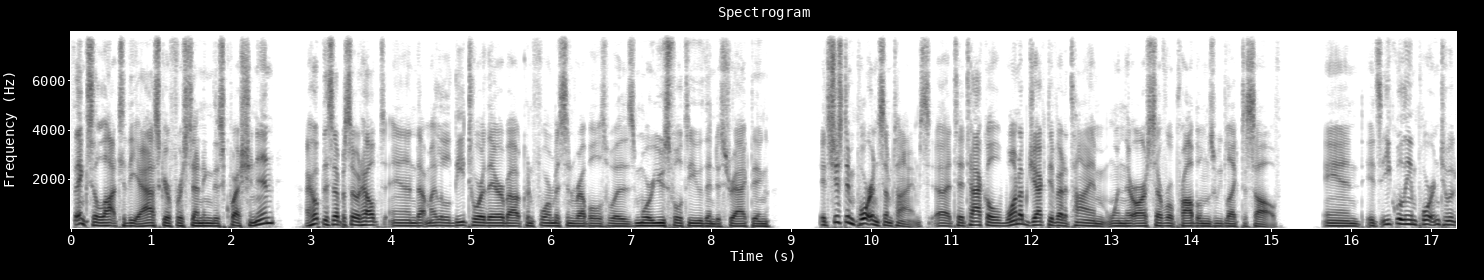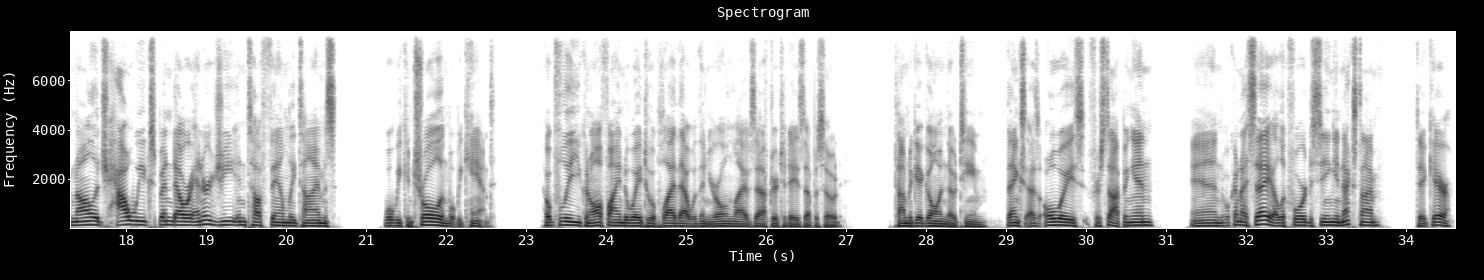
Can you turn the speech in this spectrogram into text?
Thanks a lot to the asker for sending this question in. I hope this episode helped and that my little detour there about conformists and rebels was more useful to you than distracting. It's just important sometimes uh, to tackle one objective at a time when there are several problems we'd like to solve. And it's equally important to acknowledge how we expend our energy in tough family times, what we control and what we can't. Hopefully, you can all find a way to apply that within your own lives after today's episode. Time to get going, though, team. Thanks as always for stopping in. And what can I say? I look forward to seeing you next time. Take care.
